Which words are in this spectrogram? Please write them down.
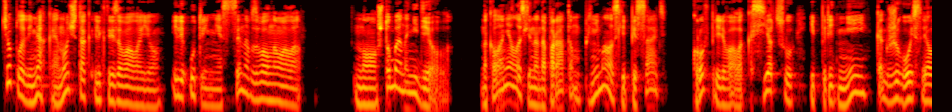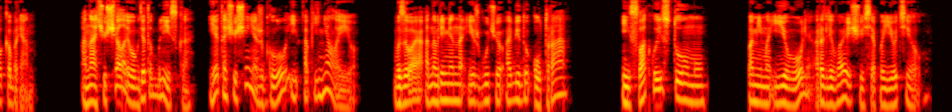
Теплая или мягкая ночь так электризовала ее, или утренняя сцена взволновала. Но что бы она ни делала, наклонялась ли над аппаратом, принималась ли писать, кровь переливала к сердцу, и перед ней, как живой, стоял Кабрян. Она ощущала его где-то близко, и это ощущение жгло и опьяняло ее, вызывая одновременно и жгучую обиду утра, и сладкую истому, помимо ее воли, разливающуюся по ее телу.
